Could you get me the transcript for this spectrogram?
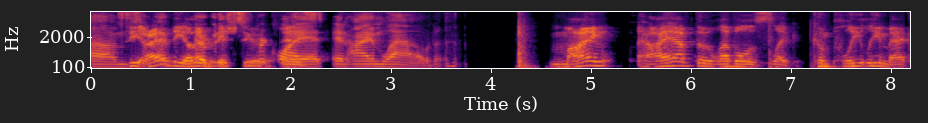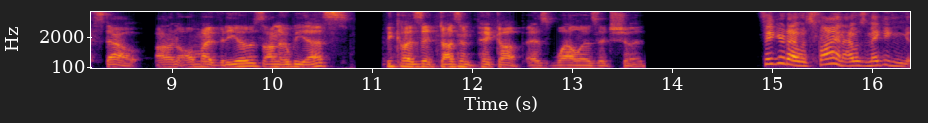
Um, See, so I have the other everybody's super quiet, and I am loud. Mine, I have the levels like completely maxed out on all my videos on OBS because it doesn't pick up as well as it should. figured I was fine. I was making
